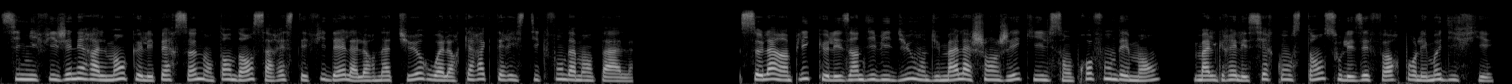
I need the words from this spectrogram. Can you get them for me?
signifie généralement que les personnes ont tendance à rester fidèles à leur nature ou à leurs caractéristiques fondamentales. Cela implique que les individus ont du mal à changer qui ils sont profondément, malgré les circonstances ou les efforts pour les modifier.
